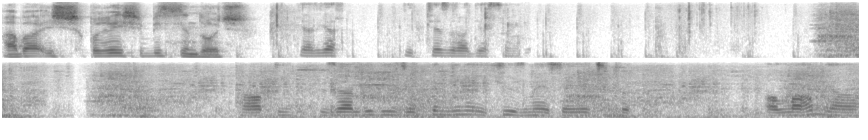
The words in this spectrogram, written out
aber ich spreche ein bisschen Deutsch. Gel gel. Gideceğiz radyasyona. Yapayım? Güzeldi diyecektim. Yine 200 MS'ye çıktı. Allah'ım ya.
